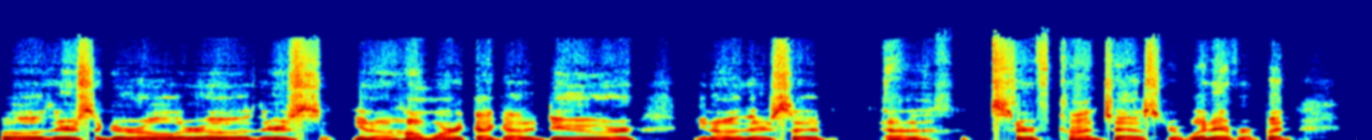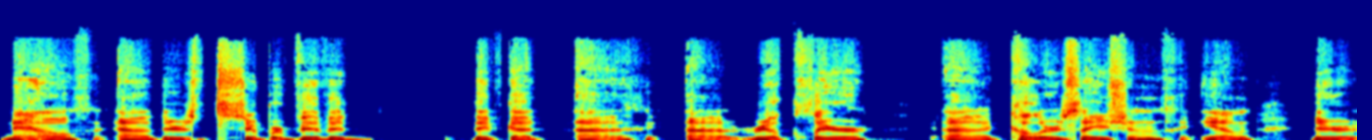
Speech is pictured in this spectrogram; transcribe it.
oh, there's a girl, or oh, there's, you know, homework I got to do, or, you know, there's a, a surf contest or whatever. But now uh, there's super vivid. They've got uh, uh, real clear uh, colorization and they're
